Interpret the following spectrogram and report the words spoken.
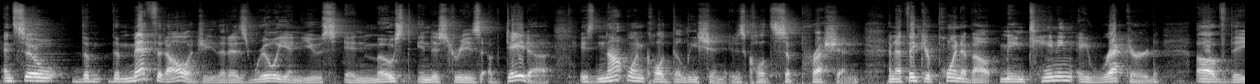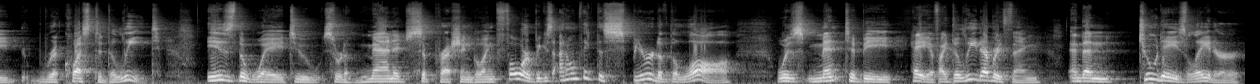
And so the, the methodology that is really in use in most industries of data is not one called deletion, it is called suppression. And I think your point about maintaining a record of the request to delete is the way to sort of manage suppression going forward because I don't think the spirit of the law was meant to be hey, if I delete everything and then two days later,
